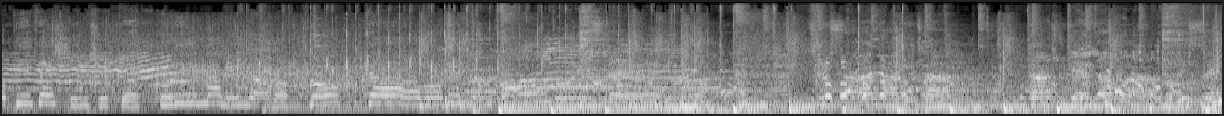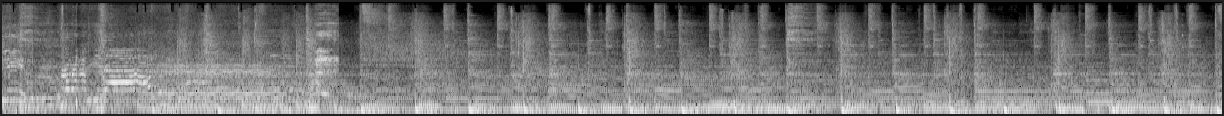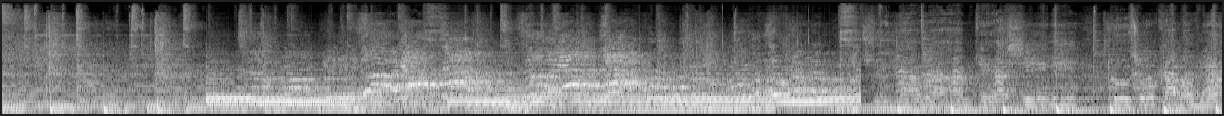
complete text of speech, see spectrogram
높이 계신 주께 우리 맘을 열어 높여 모든 영광 돌리세 주 사랑하는 자다 주께 나와 높이세 사랑합니다.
